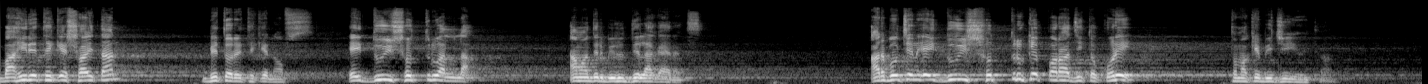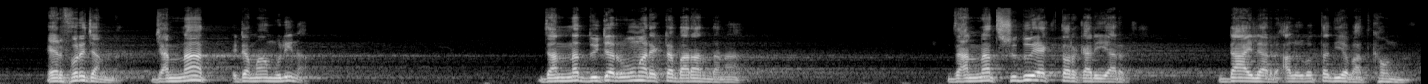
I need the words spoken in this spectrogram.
বাহিরে থেকে শয়তান ভেতরে থেকে নফস। এই দুই শত্রু আল্লাহ আমাদের বিরুদ্ধে লাগায় রাখছে। আর বলছেন, এই দুই শত্রুকে পরাজিত করে তোমাকে বিজয়ী হইতে হবে। এরপরে জান্নাত। জান্নাত, এটা মামুলি না। জান্নাত দুইটা রুম আর একটা বারান্দা না। জান্নাত শুধু এক তরকারি আর ডাইল আর আলুর ভর্তা দিয়ে ভাত খাওন না।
